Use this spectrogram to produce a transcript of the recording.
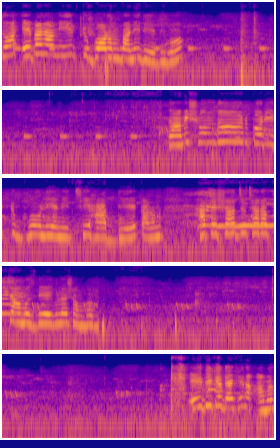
তো এবার আমি একটু গরম পানি দিয়ে দিব। তো আমি সুন্দর করে একটু ঘলিয়ে নিচ্ছি হাত দিয়ে কারণ হাতের সাহায্য ছাড়া চামচ দিয়ে এগুলো সম্ভব এইদিকে দেখেন আমার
